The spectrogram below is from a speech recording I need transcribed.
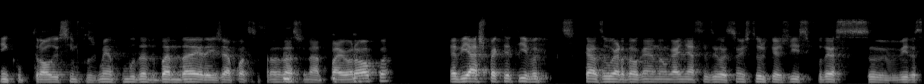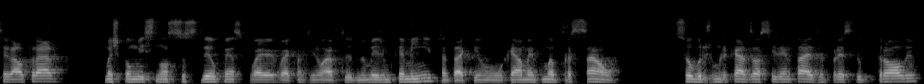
em que o petróleo simplesmente muda de bandeira e já pode ser transacionado para a Europa. Havia a expectativa que, caso o Erdogan não ganhasse as eleições turcas, isso pudesse vir a ser alterado mas como isso não sucedeu, penso que vai, vai continuar tudo no mesmo caminho e, portanto, há aqui um, realmente uma pressão sobre os mercados ocidentais a preço do petróleo,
